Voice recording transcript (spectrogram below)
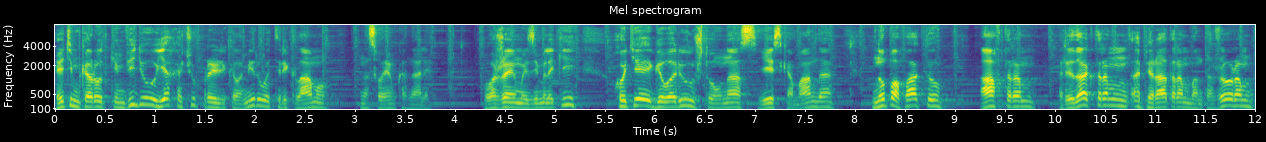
Этим коротким видео я хочу прорекламировать рекламу на своем канале. Уважаемые земляки, хоть я и говорю, что у нас есть команда, но по факту автором, редактором, оператором, монтажером,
